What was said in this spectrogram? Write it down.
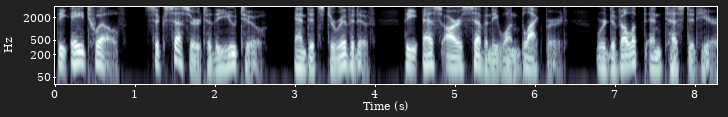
The A-12, successor to the U-2, and its derivative, the SR-71 Blackbird, were developed and tested here.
